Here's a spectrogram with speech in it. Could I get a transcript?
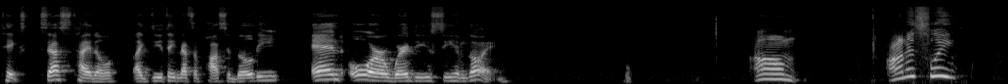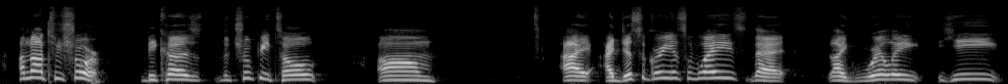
take success title. Like, do you think that's a possibility? And or where do you see him going? Um, honestly, I'm not too sure because the truth be told, um, I I disagree in some ways that like really he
